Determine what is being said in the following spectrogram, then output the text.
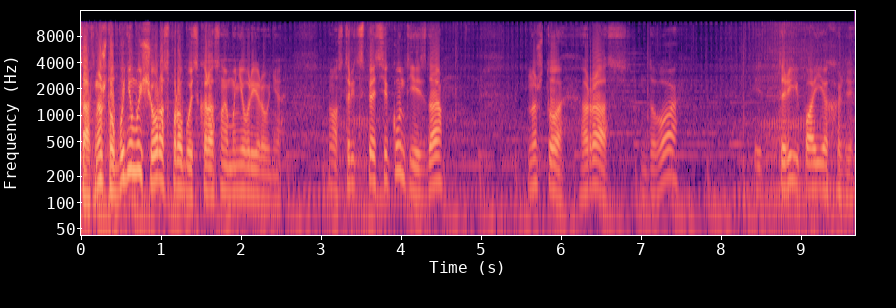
Так, ну что, будем еще раз пробовать скоростное маневрирование. У нас 35 секунд есть, да? Ну что, раз, два и три, поехали.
